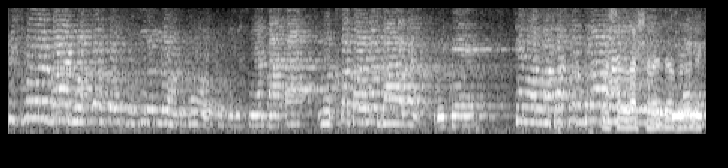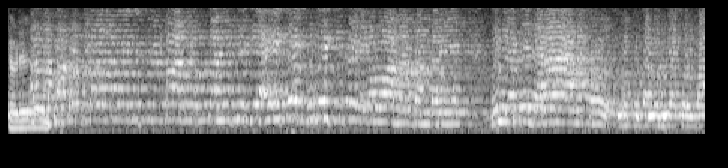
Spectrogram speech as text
উপরে দিয়ে হলো হলো কিন্তু হলো বাদ নিচে। কেন আল্লাহ পাক রব্বুল সবাই দোয়া করবেন একাডেমি আল্লাহ পাক রব্বুল আলামিন বিসমিল্লাহ লক্ষ্য নিচে দিয়ে। এই তো বুঝে কি করে আমার বান্দারে? দুনিয়াতে যারা মতো লোক জানো হইয়া চলবা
